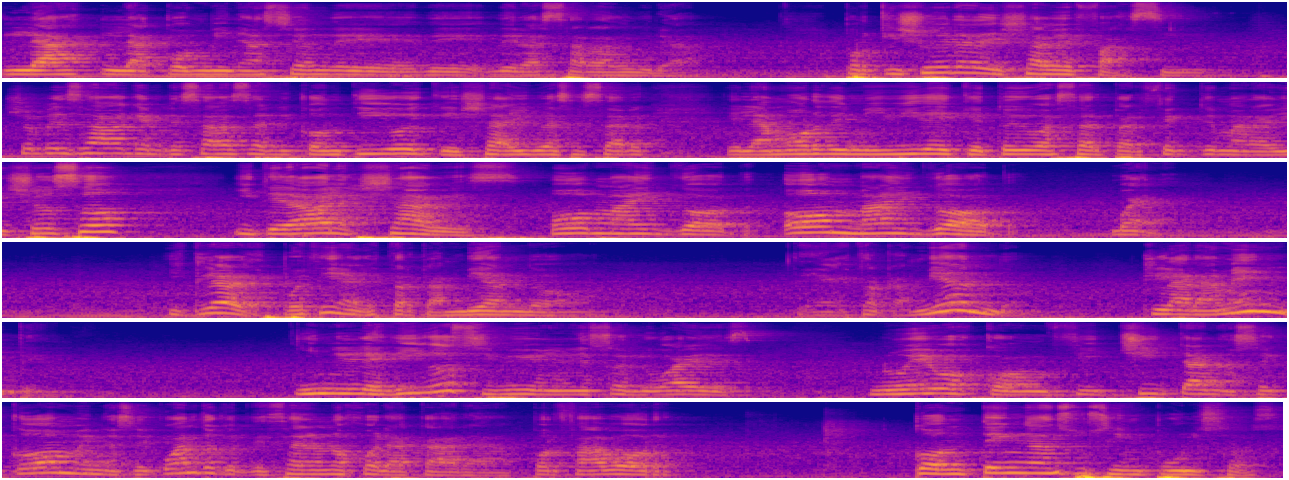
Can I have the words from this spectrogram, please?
la, combinación de la cerradura. Porque yo era de llave fácil. Yo pensaba que empezaba a salir contigo y que ya ibas a ser el amor de mi vida y que todo iba a ser perfecto y maravilloso. Y te daba las llaves. Oh my God, oh my God. Bueno. Y claro, después tenía que estar cambiando. Tenía que estar cambiando. Claramente. Y ni les digo si viven en esos lugares nuevos con fichita, no sé cómo y no sé cuánto, que te sale un ojo a la cara. Por favor, contengan sus impulsos.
